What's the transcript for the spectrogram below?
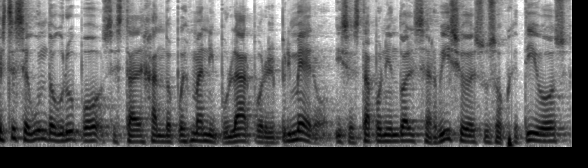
Este segundo grupo se está dejando pues manipular por el primero y se está poniendo al servicio de sus objetivos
